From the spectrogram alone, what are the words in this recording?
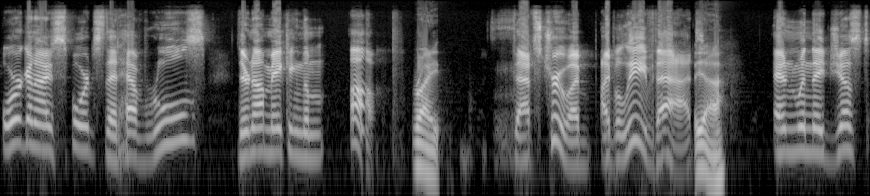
organized sports that have rules, they're not making them up. Right. That's true. I, I believe that. Yeah. And when they just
